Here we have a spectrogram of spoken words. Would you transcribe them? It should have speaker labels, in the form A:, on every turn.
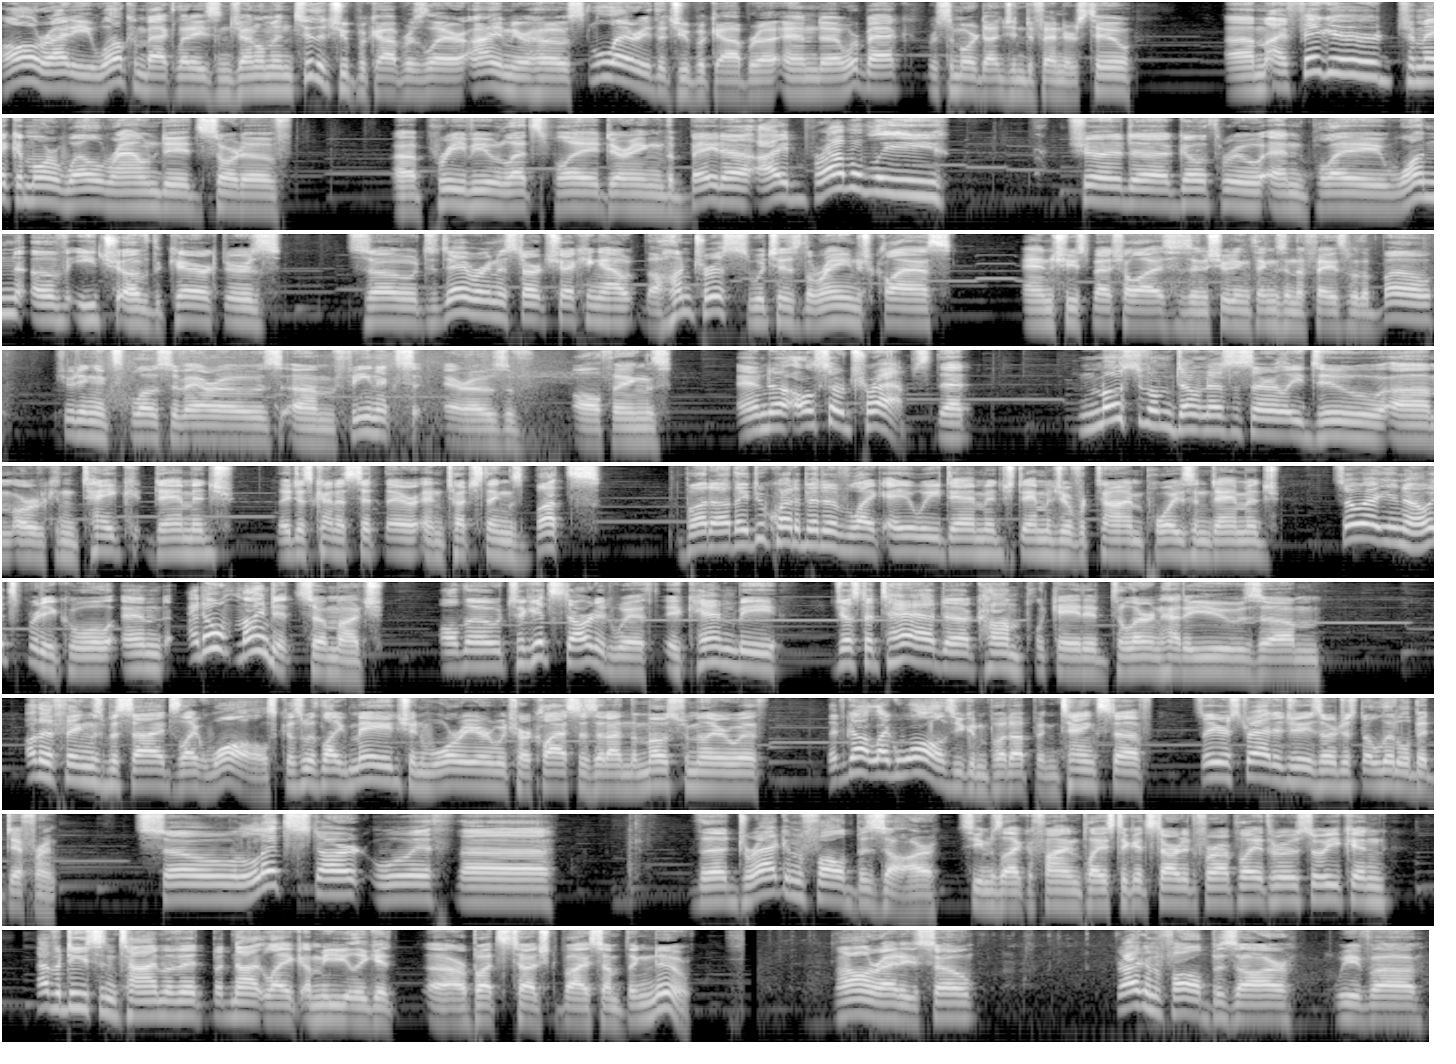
A: Alrighty, welcome back, ladies and gentlemen, to the Chupacabra's Lair. I am your host, Larry the Chupacabra, and uh, we're back for some more Dungeon Defenders 2. Um, I figured to make a more well-rounded sort of uh, preview let's play during the beta, I'd probably should uh, go through and play one of each of the characters. So today we're going to start checking out the Huntress, which is the ranged class, and she specializes in shooting things in the face with a bow, shooting explosive arrows, um, phoenix arrows of all things, and uh, also traps that most of them don't necessarily do, um, or can take damage. They just kind of sit there and touch things' butts. But uh, they do quite a bit of like AoE damage, damage over time, poison damage. So, uh, you know, it's pretty cool, and I don't mind it so much. Although, to get started with, it can be just a tad uh, complicated to learn how to use, um, other things besides, like, walls. Because with, like, Mage and Warrior, which are classes that I'm the most familiar with, they've got, like, walls you can put up and tank stuff, so your strategies are just a little bit different. So, let's start with, uh... The Dragonfall Bazaar seems like a fine place to get started for our playthrough, so we can have a decent time of it, but not like immediately get uh, our butts touched by something new. Alrighty, so Dragonfall Bazaar. We've uh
